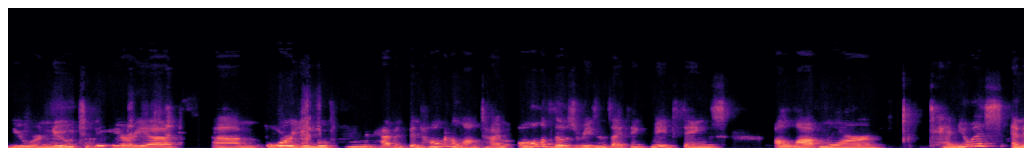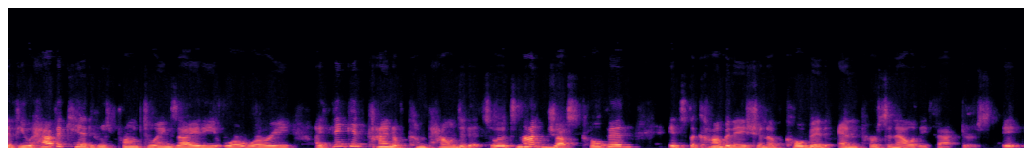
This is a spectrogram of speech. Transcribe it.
you were new to the area, um, or you moved home and haven't been home in a long time, all of those reasons I think made things a lot more tenuous. And if you have a kid who's prone to anxiety or worry, I think it kind of compounded it. So it's not just COVID, it's the combination of COVID and personality factors. It,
